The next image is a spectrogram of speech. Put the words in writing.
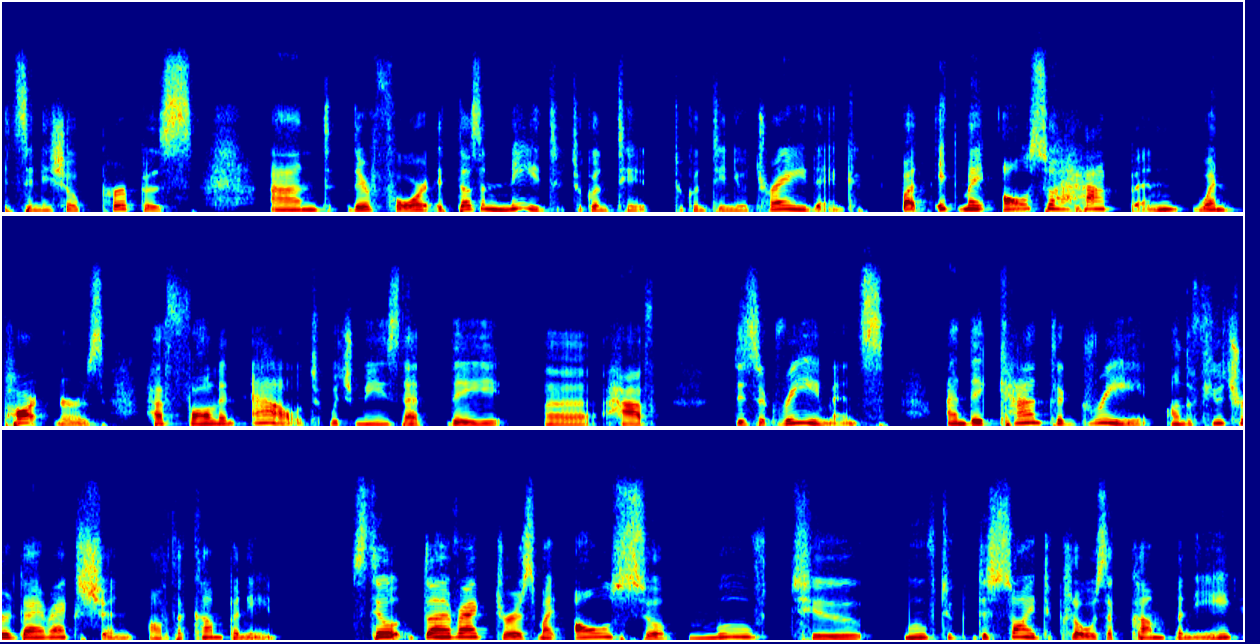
its initial purpose and therefore it doesn't need to continue to continue trading. But it may also happen when partners have fallen out which means that they uh, have disagreements and they can't agree on the future direction of the company. Still directors might also move to move to decide to close a company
